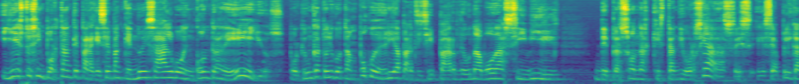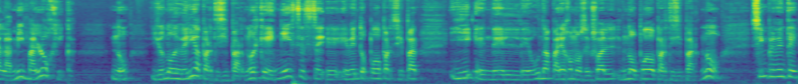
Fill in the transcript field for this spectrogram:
Y esto es importante para que sepan que no es algo en contra de ellos, porque un católico tampoco debería participar de una boda civil de personas que están divorciadas. Se aplica la misma lógica. No, yo no debería participar. No es que en ese eh, evento puedo participar y en el de una pareja homosexual no puedo participar. No, simplemente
